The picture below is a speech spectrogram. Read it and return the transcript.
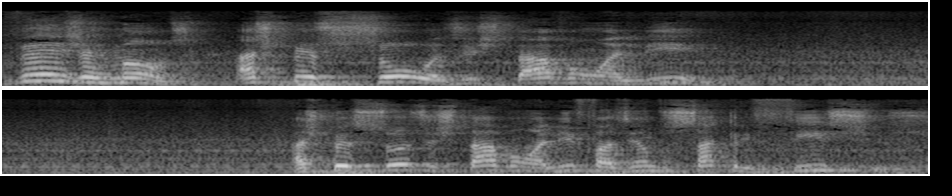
Veja, irmãos, as pessoas estavam ali, as pessoas estavam ali fazendo sacrifícios,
